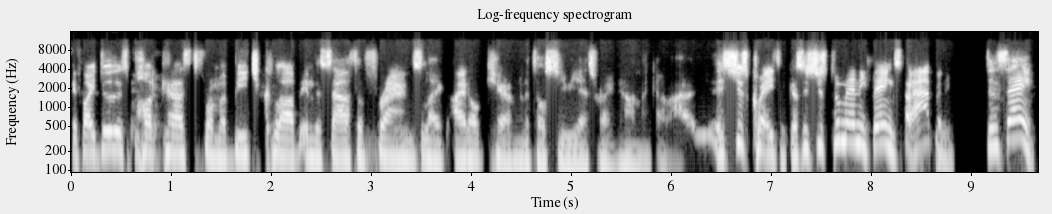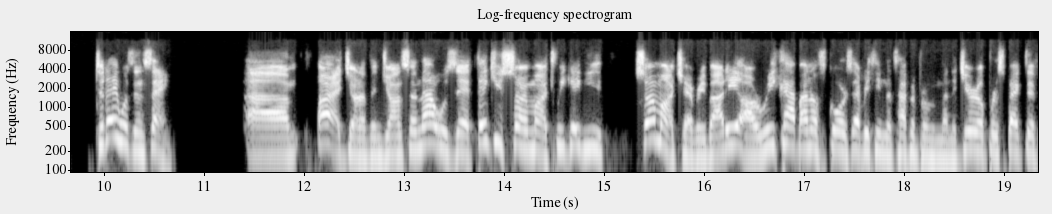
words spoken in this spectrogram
if I do this podcast from a beach club in the south of France, like I don't care. I'm going to tell CBS right now. Like I, it's just crazy because it's just too many things are happening. It's insane. Today was insane. Um, all right, Jonathan Johnson, that was it. Thank you so much. We gave you so much, everybody. Our recap and, of course, everything that's happened from a managerial perspective.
